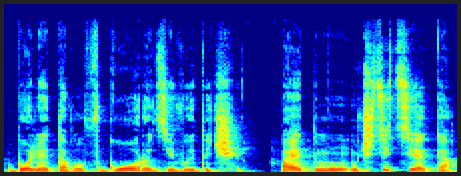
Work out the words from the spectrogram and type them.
Более того, в городе выдачи. Поэтому учтите это.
